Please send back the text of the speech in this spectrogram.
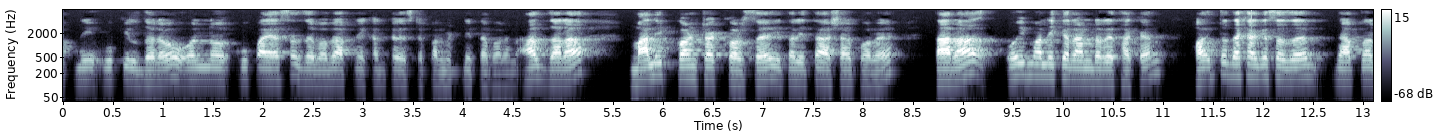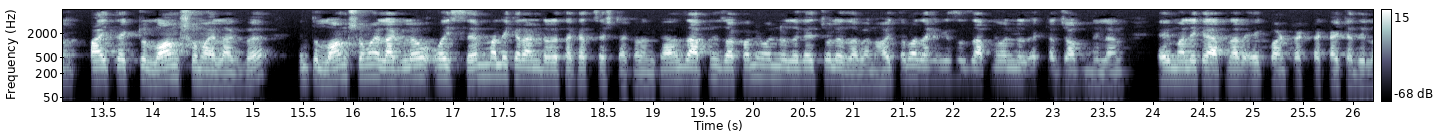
আপনি উকিল ধরেও অন্য উপায় আছে যেভাবে আপনি এখানকার স্টে পারমিট নিতে পারেন। আর যারা মালিক কন্ট্রাক্ট করছে ইতালিতে আসার পরে, তারা ওই মালিকের আন্ডারে থাকেন। হয়তো দেখা গেছে যে যে আপনার পাইতে একটু লং সময় লাগবে কিন্তু লং সময় লাগলেও ওই সেম মালিকের আন্ডারে থাকার চেষ্টা করেন। কারণ যে আপনি যখনই অন্য জায়গায় চলে যাবেন হয়তো বা দেখা গেছে যে আপনি অন্য একটা জব নিলেন এই মালিকে আপনার এই কন্ট্রাক্টটা কাইটা দিল।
